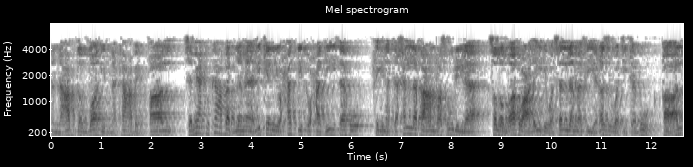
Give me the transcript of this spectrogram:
أن عبد الله بن كعب قال سمعت كعب بن مالك يحدث حديثه حين تخلف عن رسول الله صلى الله عليه وسلم في غزوة تبوك قال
